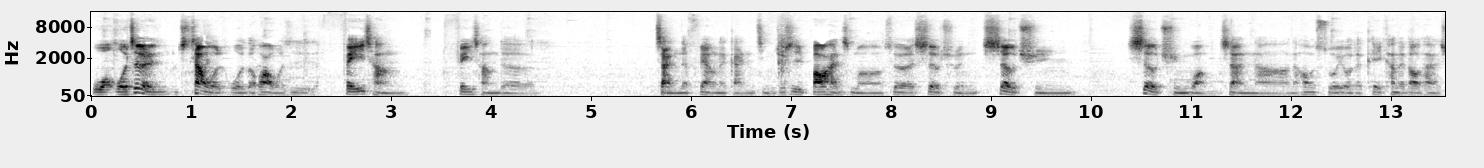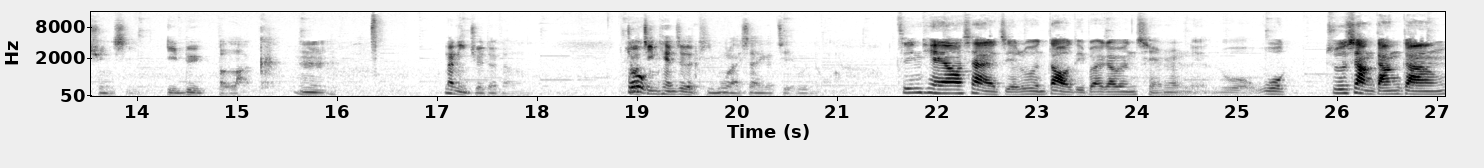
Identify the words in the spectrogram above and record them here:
我我这个人，像我我的话，我是非常非常的斩的非常的干净，就是包含什么所有的社群社群社群网站啊，然后所有的可以看得到他的讯息，一律 block。嗯，那你觉得呢？就就今天这个题目来下一个结论的话，今天要下的结论到底不该跟前任联络，我就是像刚刚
